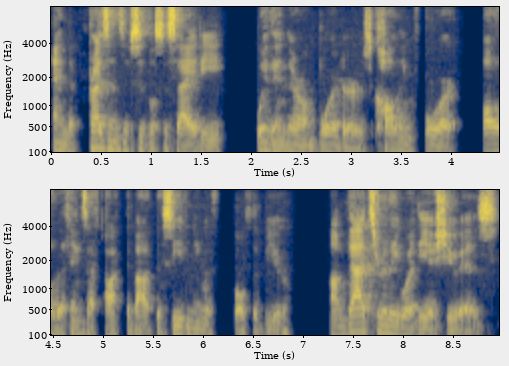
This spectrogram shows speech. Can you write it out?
and the presence of civil society within their own borders, calling for all of the things I've talked about this evening with both of you. Um, that's really where the issue is.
